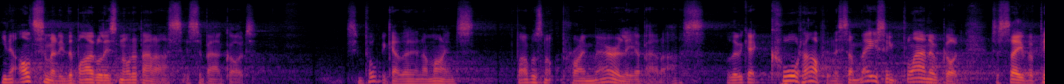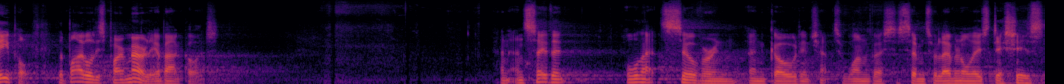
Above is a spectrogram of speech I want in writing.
You know, ultimately, the Bible is not about us, it's about God. It's important we gather in our minds. The Bible's not primarily about us, although we get caught up in this amazing plan of God to save a people. The Bible is primarily about God. And, and so that all that silver and, and gold in chapter 1, verses 7 to 11, all those dishes,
